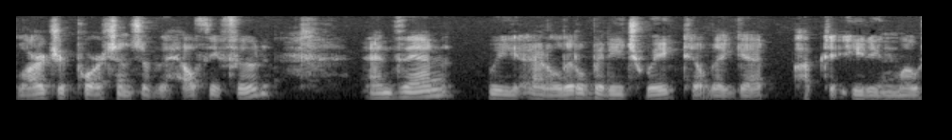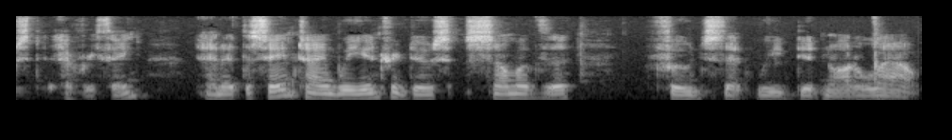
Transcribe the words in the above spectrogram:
larger portions of the healthy food, and then we add a little bit each week till they get up to eating most everything. And at the same time, we introduce some of the foods that we did not allow.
